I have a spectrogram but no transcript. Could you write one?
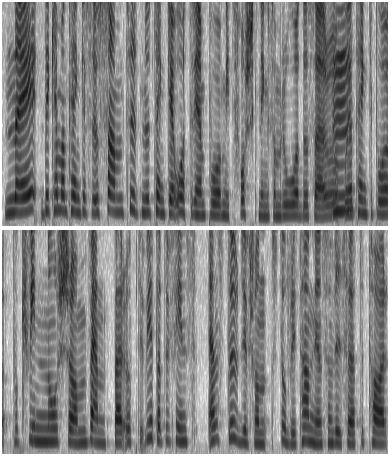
Nej, det kan man tänka sig. Och samtidigt, nu tänker jag återigen på mitt forskningsområde och så här, och, mm. och, jag tänker på, på kvinnor som väntar upp till... Vet att det finns en studie från Storbritannien som visar att det tar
